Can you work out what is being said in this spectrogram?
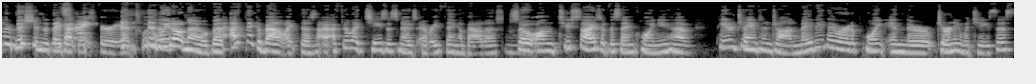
other mission that they got right. to experience. we, we, don't know, but I think about it like this. I, I feel like Jesus knows everything about us. Mm-hmm. So on two sides of the same coin, you have Peter, James, and John, maybe they were at a point in their journey with Jesus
